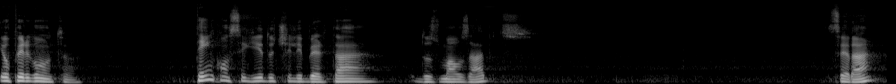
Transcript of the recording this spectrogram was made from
eu pergunto: tem conseguido te libertar dos maus hábitos? Será?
